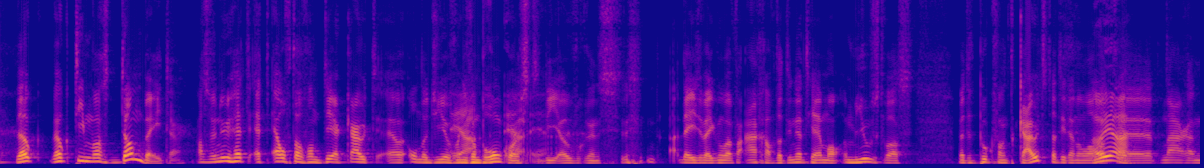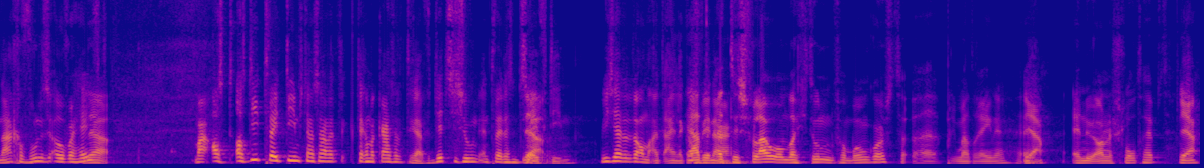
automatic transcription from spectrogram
welk, welk team was dan beter? Als we nu het, het elftal van Dirk Kuyt eh, onder Giovanni Ja, van Bronckhorst, ja, die overigens deze week nog even aangaf dat hij net helemaal amused was met het boek van het Kuyt, dat hij daar nog wel Oh, wat eh, nare nagevoelens over heeft. Ja. Maar als, als die twee teams nou zouden, tegen elkaar zouden treffen, dit seizoen en 2017, wie zou er dan uiteindelijk Ja, als het, winnaar? het is flauw omdat je toen Van Bronckhorst, eh, prima trainer, Ja. En nu Arne Slot hebt. Ja,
